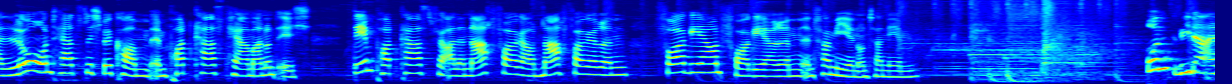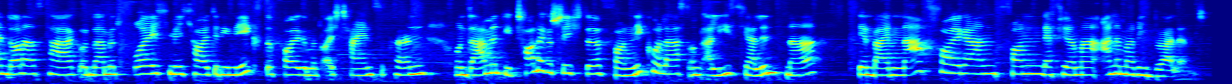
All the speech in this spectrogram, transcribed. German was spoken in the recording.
Hallo und herzlich willkommen im Podcast Hermann und ich, dem Podcast für alle Nachfolger und Nachfolgerinnen, Vorgeher und Vorgeherinnen in Familienunternehmen. Und wieder ein Donnerstag und damit freue ich mich, heute die nächste Folge mit euch teilen zu können und damit die tolle Geschichte von Nikolas und Alicia Lindner, den beiden Nachfolgern von der Firma Annemarie Börland.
